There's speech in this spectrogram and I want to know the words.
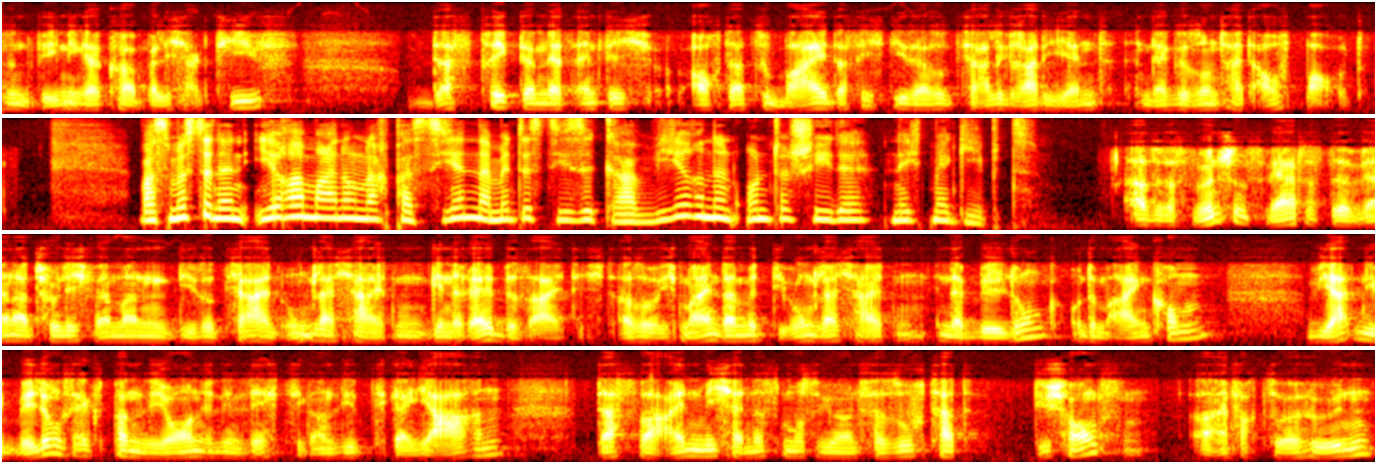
sind weniger körperlich aktiv das trägt dann letztendlich auch dazu bei, dass sich dieser soziale Gradient in der Gesundheit aufbaut. Was müsste denn Ihrer Meinung nach passieren, damit es diese gravierenden Unterschiede nicht mehr gibt? Also das Wünschenswerteste wäre natürlich, wenn man die sozialen Ungleichheiten generell beseitigt. Also ich meine damit die Ungleichheiten in der Bildung und im Einkommen. Wir hatten die Bildungsexpansion in den 60er und 70er Jahren. Das war ein Mechanismus, wie man versucht hat, die Chancen einfach zu erhöhen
